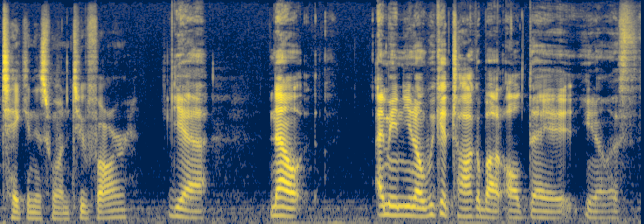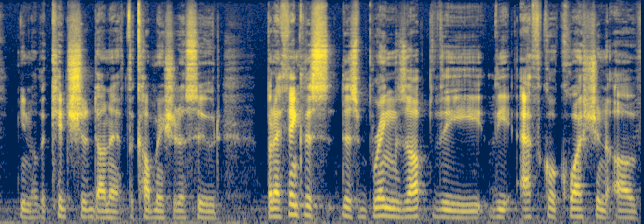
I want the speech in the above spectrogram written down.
taking this one too far. yeah. Now, I mean, you know, we could talk about all day, you know, if you know the kid should have done it, if the company should have sued, but I think this this brings up the the ethical question of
